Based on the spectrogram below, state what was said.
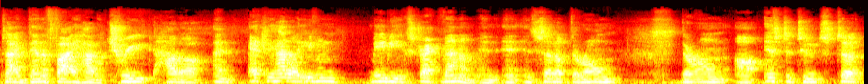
to identify, how to treat, how to, and actually how to even maybe extract venom and, and, and set up their own their own uh, institutes to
